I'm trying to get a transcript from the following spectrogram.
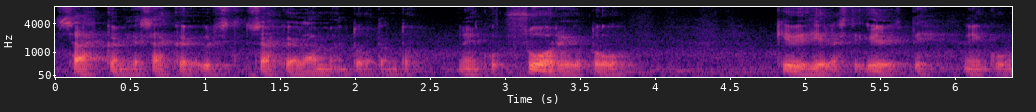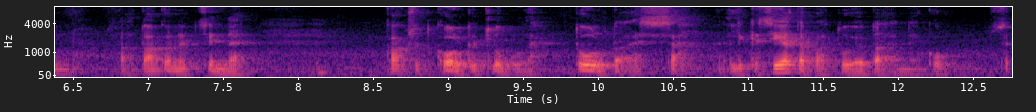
sähkön ja sähkö, yhdistetty sähkö- ja lämmön tuotanto niin kuin suoriutuu kivihiilestä irti, niin kuin, sanotaanko nyt sinne 20-30-luvulle tultaessa. Eli siellä tapahtuu jotain niin kuin, se,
